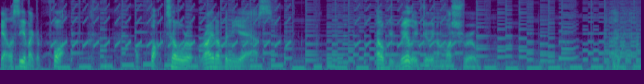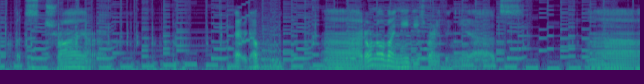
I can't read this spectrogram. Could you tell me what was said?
Yeah, let's see if I can fuck. A fuck toe right up in the ass. I would be really doing a mushroom. Okay, let's try, alright. There we go. I don't know if I need these for anything yet. Uh,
